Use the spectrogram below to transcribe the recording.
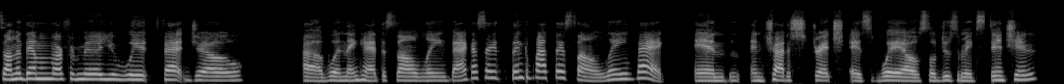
Some of them are familiar with Fat Joe uh, when they had the song Lean Back. I say, think about that song, Lean Back, and and try to stretch as well. So do some extension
